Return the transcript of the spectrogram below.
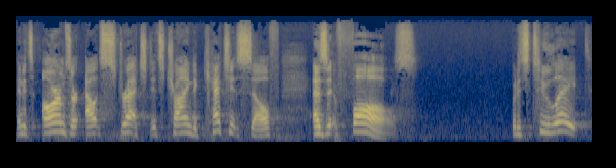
And its arms are outstretched. It's trying to catch itself as it falls. But it's too late.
